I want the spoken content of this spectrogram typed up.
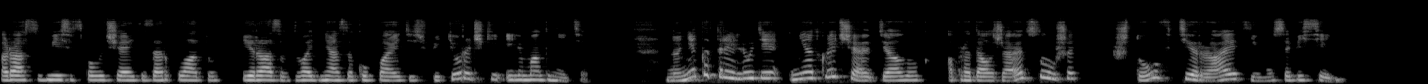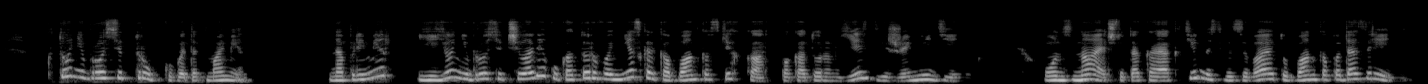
раз в месяц получаете зарплату и раз в два дня закупаетесь в пятерочке или магните. Но некоторые люди не отключают диалог, а продолжают слушать, что втирает ему собеседник. Кто не бросит трубку в этот момент? Например, ее не бросит человек, у которого несколько банковских карт, по которым есть движение денег. Он знает, что такая активность вызывает у банка подозрения,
